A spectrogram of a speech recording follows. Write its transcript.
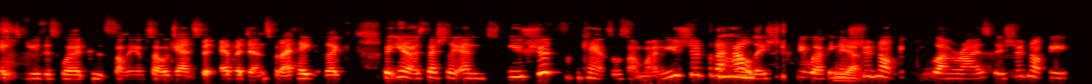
hate to use this word because it's something I'm so against, but evidence. But I hate it, like, but you know, especially, and you should cancel someone. You should, for the hell, they should be working. They Yeah. should not be glamorized. They should not be,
